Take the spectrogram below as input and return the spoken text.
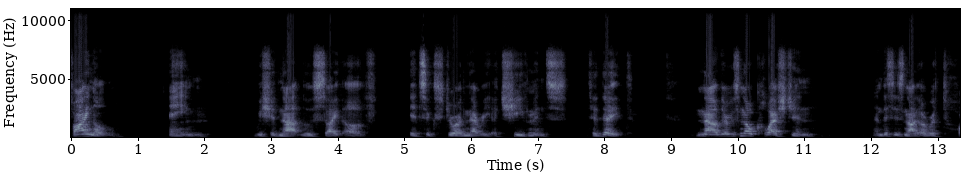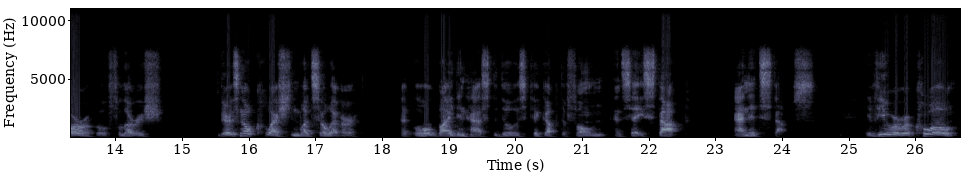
final aim, we should not lose sight of its extraordinary achievements to date. Now, there is no question, and this is not a rhetorical flourish, there is no question whatsoever that all Biden has to do is pick up the phone and say, stop, and it stops. If you will recall,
